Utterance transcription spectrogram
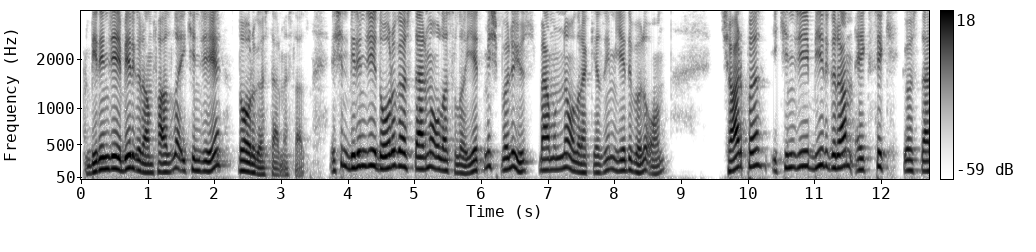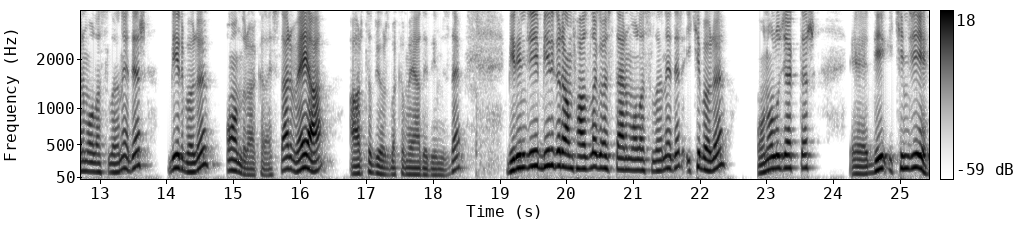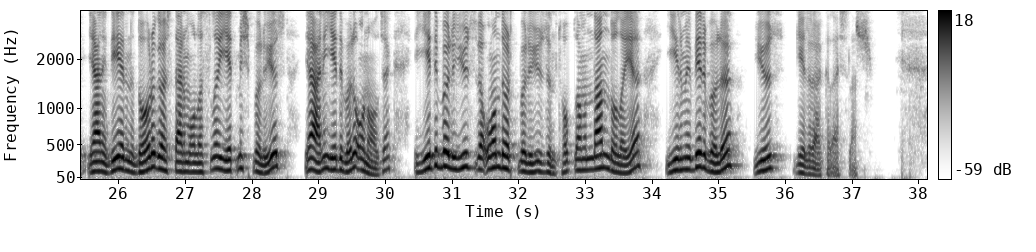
Birinciyi 1 gram fazla, ikinciyi doğru göstermesi lazım. E şimdi birinciyi doğru gösterme olasılığı 70 bölü 100. Ben bunu ne olarak yazayım? 7 bölü 10. Çarpı ikinciyi 1 gram eksik gösterme olasılığı nedir? 1 bölü 10'dur arkadaşlar. Veya artı diyoruz bakın veya dediğimizde. Birinciyi 1 gram fazla gösterme olasılığı nedir? 2 bölü 10 olacaktır. E, di, ikinciyi yani diğerini doğru gösterme olasılığı 70 bölü 100 yani 7 bölü 10 olacak. E, 7 bölü 100 ve 14 bölü 100'ün toplamından dolayı 21 bölü 100 gelir arkadaşlar.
